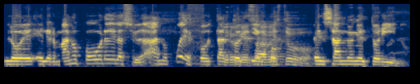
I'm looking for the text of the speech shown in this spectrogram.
lo, el, hermano pobre de la ciudad. No puedes estar todo el tiempo pensando en el Torino.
